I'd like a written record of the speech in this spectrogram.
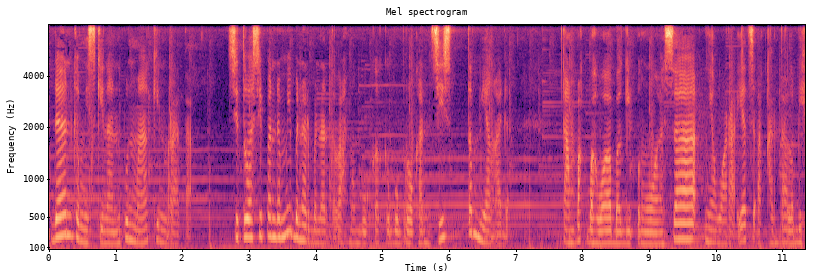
dan kemiskinan pun makin merata. Situasi pandemi benar-benar telah membuka kebobrokan sistem yang ada Tampak bahwa bagi penguasa, nyawa rakyat seakan tak lebih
